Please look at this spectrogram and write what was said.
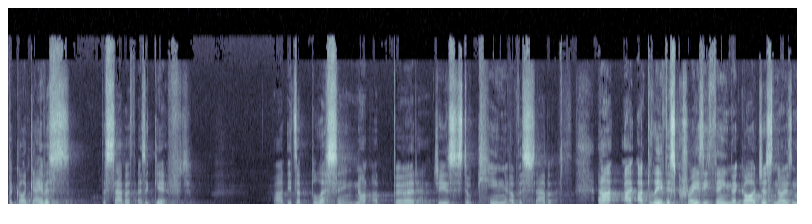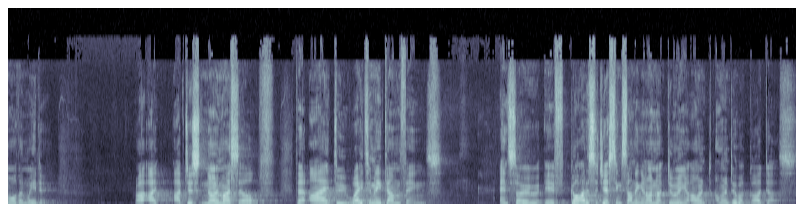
But God gave us the Sabbath as a gift. Right? It's a blessing, not a burden. Jesus is still king of the Sabbath. And I, I, I believe this crazy thing that God just knows more than we do. Right? I, I just know myself that I do way too many dumb things and so if God is suggesting something and I'm not doing it, I want, I want to do what God does.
